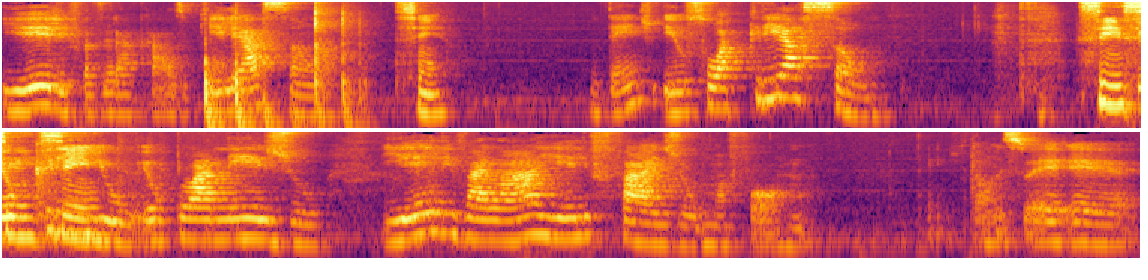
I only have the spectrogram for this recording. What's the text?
e ele fazer a casa, porque ele é a ação. Sim. Entende? Eu sou a criação. Sim, sim, eu crio, sim. eu planejo e ele vai lá e ele faz de alguma forma. Entende? Então isso é, é,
